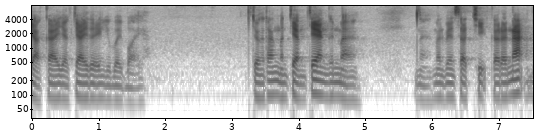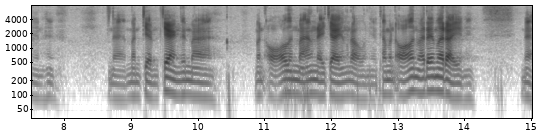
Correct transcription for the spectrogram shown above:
จากกายจากใจตัวเองอยู่บ่อยๆจนกระทั่งมันแจ่มแจ้งขึ้นมานะมันเป็นสัจฉิกรณะเนี่ยนะนะมันแจ่มแจ้งขึ้นมา มันอ๋อขึ้นมาข้างในใจของเราเนี่ย ถ้ามันอ๋อขึ้นมาได้เมื่อไหร่เนี่ยนะ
